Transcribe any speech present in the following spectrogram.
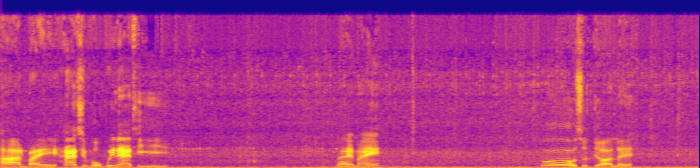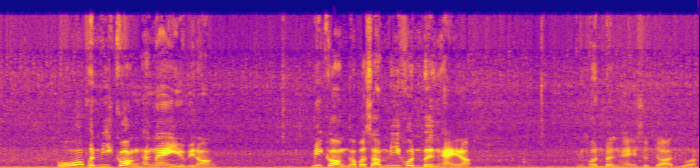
ผ่านไป 56 วินาที ได้ไหม โอ้ สุดยอดเลย โอ้เพิ่นมีกล่องข้างในอยู่พี่น้อง มีกล่องกับประซัมมีคนเบิงไห้เนาะ มีคนเบิงไห้สุดยอดว่า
